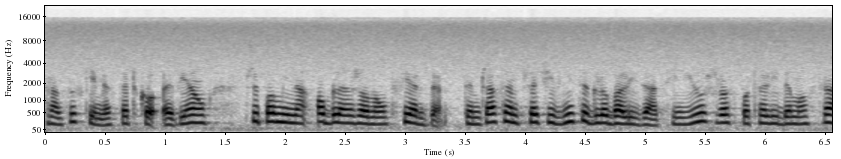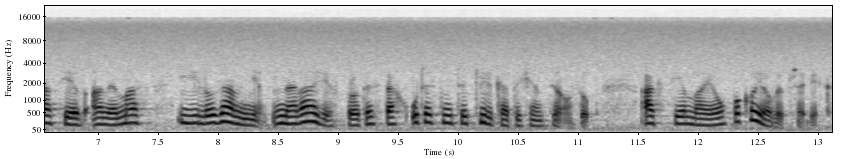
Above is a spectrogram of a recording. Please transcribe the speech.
francuskie miasteczko Evian, przypomina oblężoną twierdzę. Tymczasem przeciwnicy globalizacji już rozpoczęli demonstracje w Annemasse i Lozannie. Na razie w protestach uczestniczy kilka tysięcy osób. Akcje mają pokojowy przebieg.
